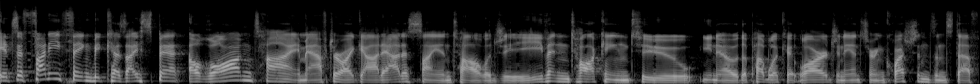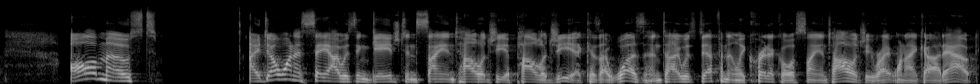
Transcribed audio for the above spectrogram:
it's a funny thing because I spent a long time after I got out of Scientology, even talking to you know the public at large and answering questions and stuff, almost. I don't want to say I was engaged in Scientology apologia because I wasn't. I was definitely critical of Scientology right when I got out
